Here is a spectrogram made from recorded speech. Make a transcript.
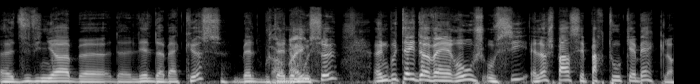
euh, du vignoble euh, de l'île de Bacchus, belle bouteille de même. mousseux. Une bouteille de vin rouge aussi. Et là, je pense c'est partout au Québec. Là.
